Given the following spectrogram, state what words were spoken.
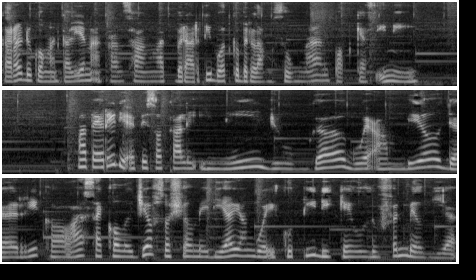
Karena dukungan kalian akan sangat berarti buat keberlangsungan podcast ini. Materi di episode kali ini juga gue ambil dari kelas Psychology of Social Media yang gue ikuti di KU Leuven, Belgia.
